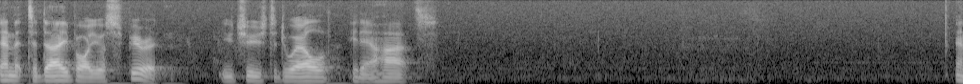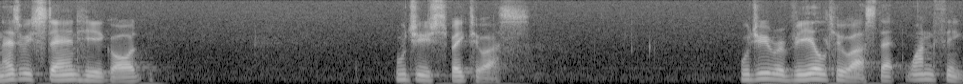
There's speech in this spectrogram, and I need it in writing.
And that today, by your Spirit, you choose to dwell in our hearts. And as we stand here, God, would you speak to us? Would you reveal to us that one thing?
